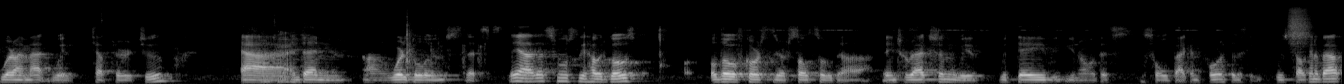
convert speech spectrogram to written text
where I'm at with chapter two. Uh, okay. And then uh, word balloons. That's yeah, that's mostly how it goes although of course there's also the, the interaction with with Dave, you know, this this whole back and forth that he was talking about.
